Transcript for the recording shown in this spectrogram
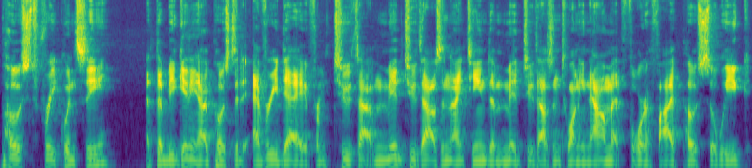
post frequency. At the beginning I posted every day from 2000 mid 2019 to mid 2020 now I'm at 4 to 5 posts a week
